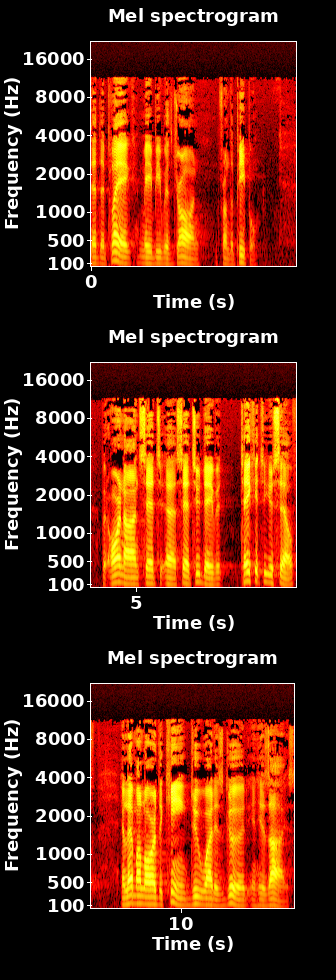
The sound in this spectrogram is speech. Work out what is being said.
that the plague may be withdrawn from the people. But Ornan said to, uh, said to David, Take it to yourself, and let my lord the king do what is good in his eyes.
